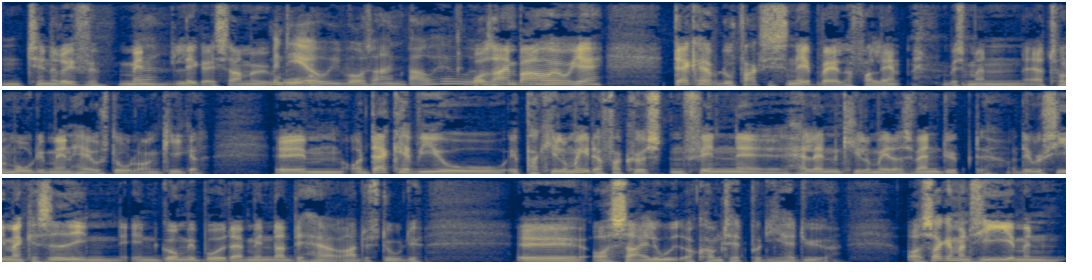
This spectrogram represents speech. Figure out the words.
end Tenerife, men Ja. ligger i samme ø. Men det er jo i vores egen baghave. Vores egen baghave, ja. Der kan du faktisk snæbvaler fra land, hvis man er tålmodig med en havestol og en kikkert. Øhm, og der kan vi jo et par kilometer fra kysten finde øh, halvanden kilometers vanddybde. Og det vil sige, at man kan sidde i en, en gummibåd, der er mindre end det her radiostudie, øh, og sejle ud og komme tæt på de her dyr. Og så kan man sige, jamen,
